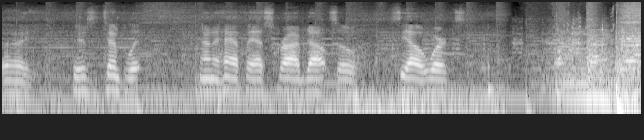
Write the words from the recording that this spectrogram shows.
Alright, here's the template, kind of half-ass scribed out, so see how it works. Taking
